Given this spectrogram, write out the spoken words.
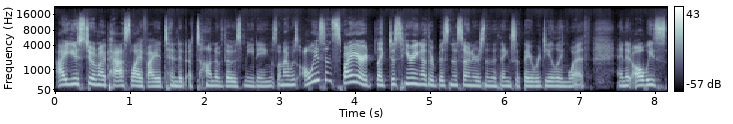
I used to in my past life, I attended a ton of those meetings and I was always inspired, like just hearing other business owners and the things that they were dealing with. And it always,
